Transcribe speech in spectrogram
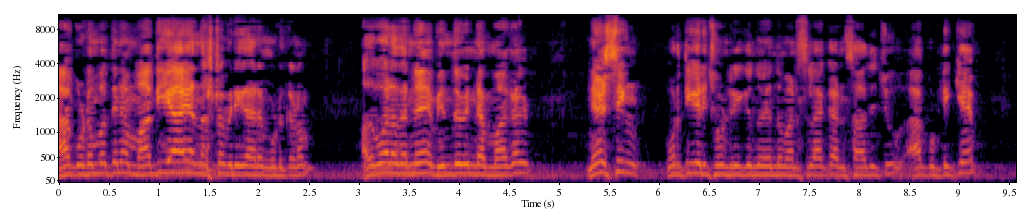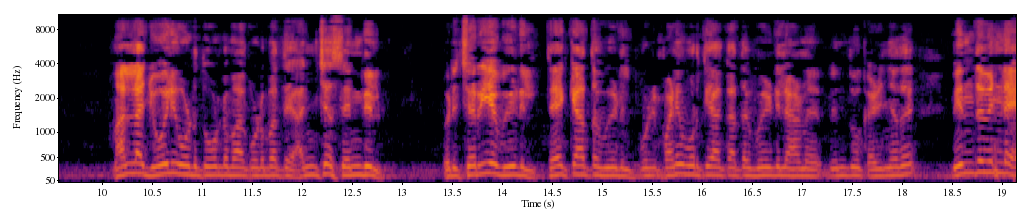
ആ കുടുംബത്തിന് മതിയായ നഷ്ടപരിഹാരം കൊടുക്കണം. അതുപോലെ തന്നെ ബിന്ദുവിന്റെ മകൾ നഴ്സിംഗ് പൂർത്തീകരിച്ചുകൊണ്ടിരിക്കുന്നു എന്ന് മനസ്സിലാക്കാൻ സാധിച്ചു. ആ കുട്ടിക്ക് നല്ല ജോലി കൊടുത്തുകൊണ്ടും ആ കുടുംബത്തെ അഞ്ച് സെന്റിൽ ഒരു ചെറിയ വീടിൽ തേക്കാത്ത വീടിൽ പണി പൂർത്തിയാക്കാത്ത വീടിലാണ് ബിന്ദു കഴിഞ്ഞത്. ബിന്ദുവിന്റെ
